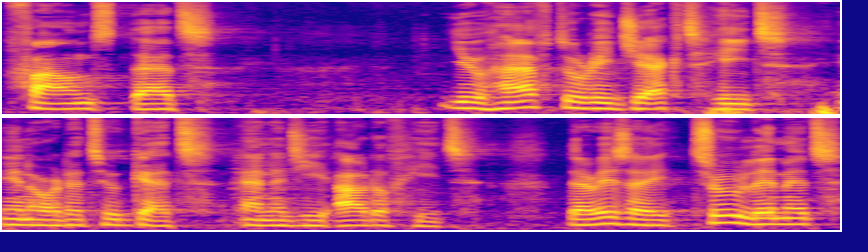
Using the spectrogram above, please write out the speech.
found that you have to reject heat in order to get energy out of heat. There is a true limit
